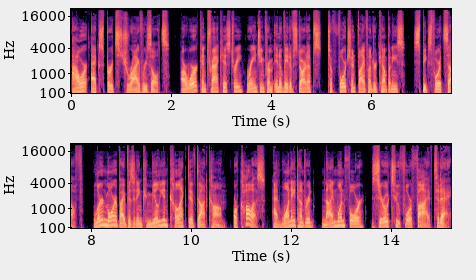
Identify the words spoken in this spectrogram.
Our experts drive results. Our work and track history, ranging from innovative startups to Fortune 500 companies, speaks for itself. Learn more by visiting chameleoncollective.com or call us at 1 800 914 0245 today.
